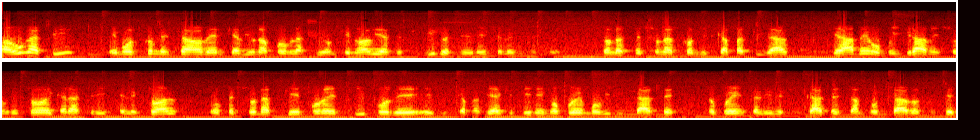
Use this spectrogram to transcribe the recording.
aún así, hemos comenzado a ver que había una población que no había recibido ese derecho a la educación. Son las personas con discapacidad grave o muy grave, sobre todo de carácter intelectual, o personas que por el tipo de eh, discapacidad que tienen no pueden movilizarse, no pueden salir de su casa, están postrados, etc.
